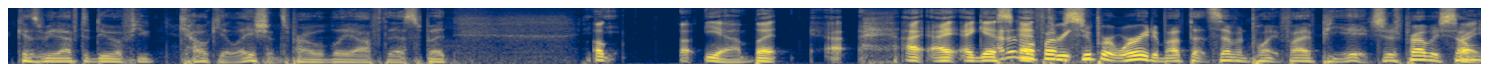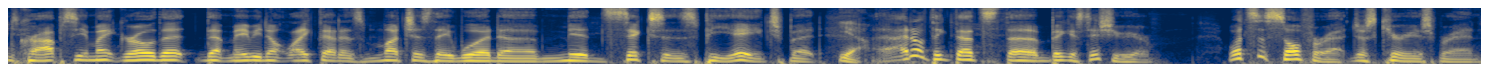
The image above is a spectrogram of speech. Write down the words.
because we'd have to do a few calculations probably off this, but." Uh, yeah, but I, I, I guess I don't know if I'm super worried about that 7.5 pH. There's probably some Right. crops you might grow that that maybe don't like that as much as they would uh, mid sixes pH, but Yeah. I don't think that's the biggest issue here. What's the sulfur at? Just curious, Brian.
